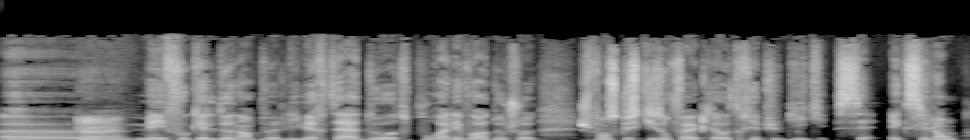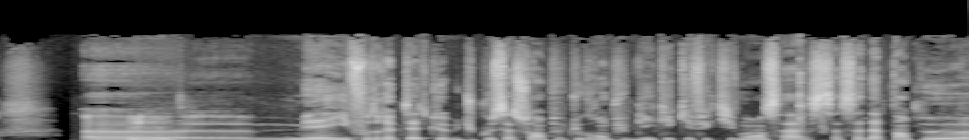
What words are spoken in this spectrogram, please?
Euh. Mais il faut qu'elle donne un peu de liberté à d'autres pour aller voir d'autres choses. Je pense que ce qu'ils ont fait avec la Haute République, c'est excellent. Euh, Mais il faudrait peut-être que du coup ça soit un peu plus grand public et qu'effectivement ça, ça s'adapte un peu, euh,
